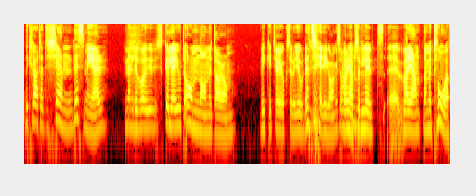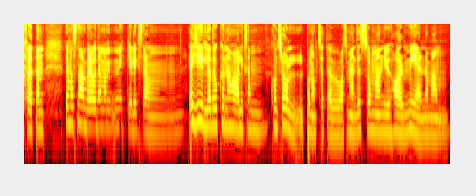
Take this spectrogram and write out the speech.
Det är klart att det kändes mer, men det var ju, skulle jag gjort om någon av dem, vilket jag ju också då gjorde en tredje gång, så var det absolut eh, variant nummer två. För att den, den var snabbare och den var mycket liksom... Jag gillade att kunna ha liksom kontroll på något sätt över vad som hände, som man ju har mer när man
